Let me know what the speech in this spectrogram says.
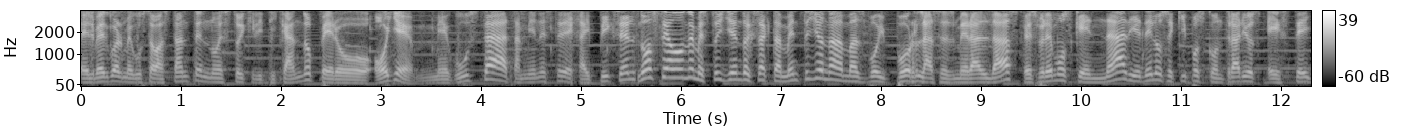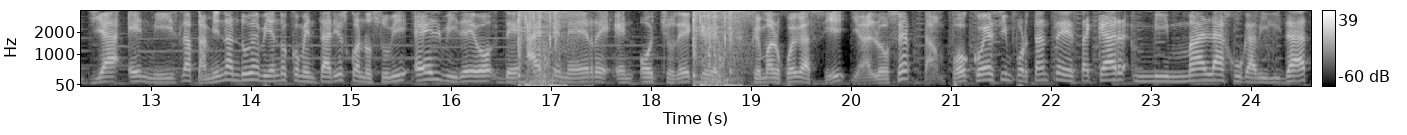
el Bedwars me gusta bastante, no estoy criticando, pero oye, me gusta también este de Hypixel. No sé a dónde me estoy yendo exactamente, yo nada más voy por las esmeraldas. Esperemos que nadie de los equipos contrarios esté ya en mi isla. También anduve viendo comentarios cuando subí el video de ASMR en 8D que, que mal juega, sí, ya lo sé. Tampoco es importante destacar mi mala jugabilidad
